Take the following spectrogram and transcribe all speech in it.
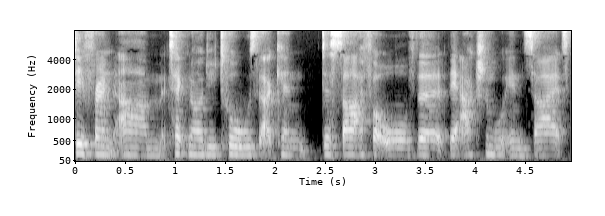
different um, technology tools that can decipher all of the, the actionable insights.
